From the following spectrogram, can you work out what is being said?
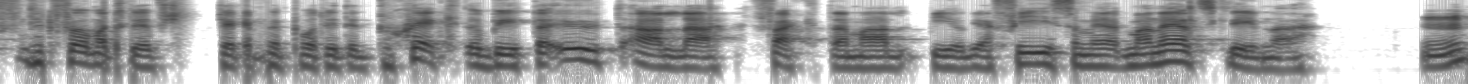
fick för mig att jag skulle försöka mig på ett litet projekt och byta ut alla faktamall biografi som är manuellt skrivna. Mm.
